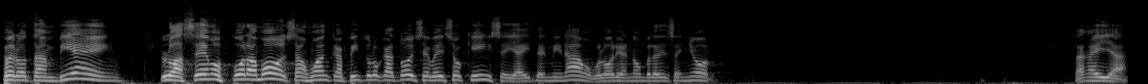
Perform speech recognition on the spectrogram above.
pero también lo hacemos por amor. San Juan capítulo 14, verso 15, y ahí terminamos. Gloria al nombre del Señor. ¿Están ahí ya?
